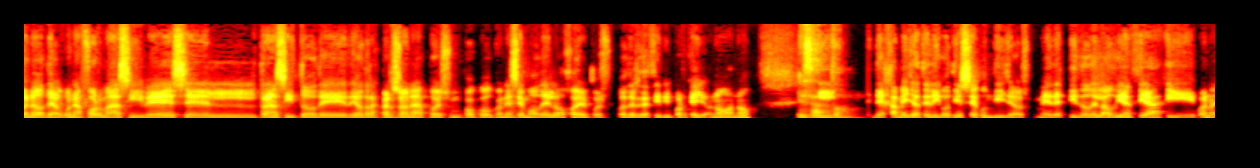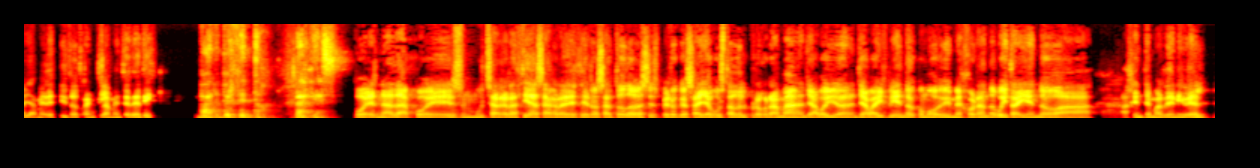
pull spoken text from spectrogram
bueno, de alguna forma, si ves el tránsito de, otras personas, pues un poco con ese modelo, joder, pues puedes decir, ¿y por qué yo no? ¿no? Exacto. déjame, ya te digo, 10 segundillos, me despido de la audiencia y, bueno, ya me despido tranquilamente de ti. Vale, perfecto. Gracias. Pues nada, pues muchas gracias, agradeceros a todos. Espero que os haya gustado el programa. Ya, voy, ya vais viendo cómo voy mejorando, voy trayendo a, gente más de nivel.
